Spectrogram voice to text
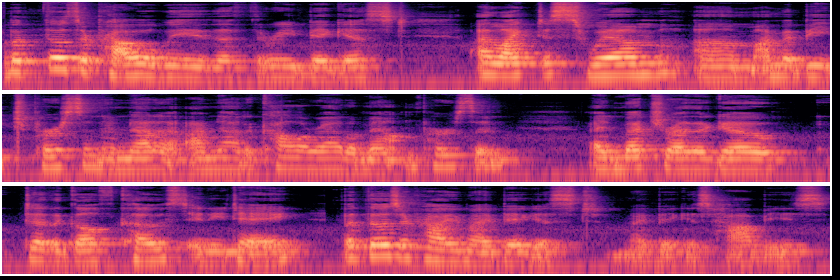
but those are probably the three biggest. I like to swim. Um, I'm a beach person. I'm not a I'm not a Colorado mountain person. I'd much rather go to the Gulf Coast any day. But those are probably my biggest my biggest hobbies.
